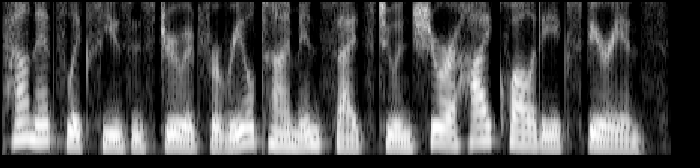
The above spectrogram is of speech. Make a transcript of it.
How Netflix uses Druid for real time insights to ensure a high quality experience.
